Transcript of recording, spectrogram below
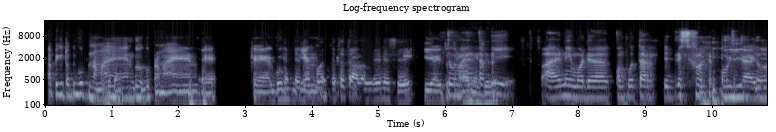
tapi tapi gue pernah main gue gue pernah main kayak kayak gue Itu, yang buat- itu terlalu ini sih. iya itu itu terlalu- main tapi ah, ini mode komputer. Jadi cuma oh iya iya.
